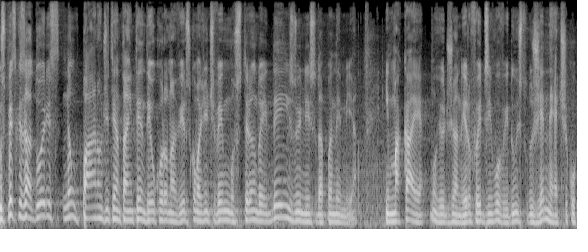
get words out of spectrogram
Os pesquisadores não param de tentar entender o coronavírus, como a gente vem mostrando aí desde o início da pandemia. Em Macaé, no Rio de Janeiro, foi desenvolvido um estudo genético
